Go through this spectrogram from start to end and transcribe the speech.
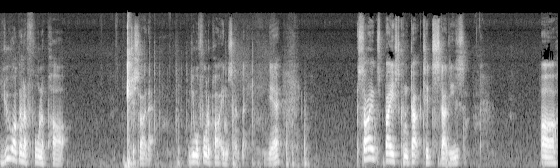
you are going to fall apart just like that. You will fall apart instantly. Yeah. Science based conducted studies are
